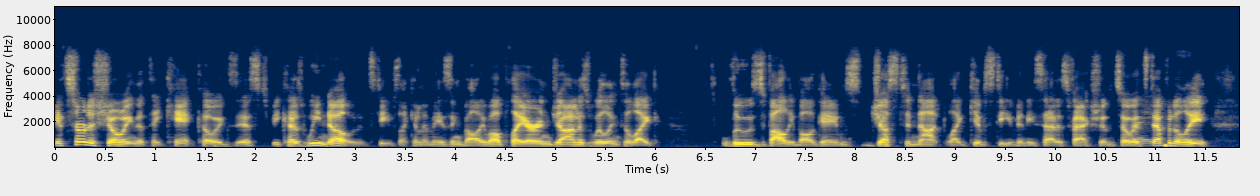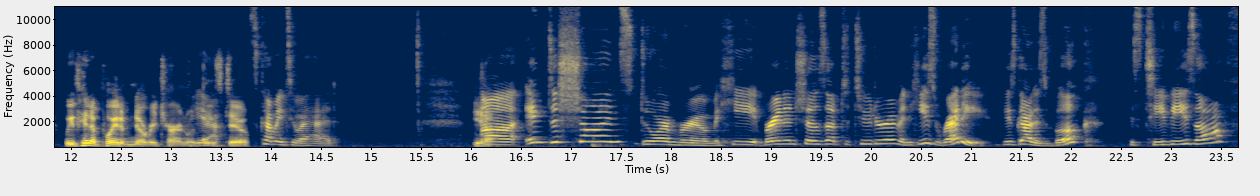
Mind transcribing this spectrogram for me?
it's sort of showing that they can't coexist because we know that Steve's like an amazing volleyball player and John is willing to like lose volleyball games just to not like give Steve any satisfaction. So it's definitely we've hit a point of no return with Yeah. these two. It's coming to a head. Yeah. Uh, in Deshaun's dorm room, he Brandon shows up to tutor him, and he's ready. He's got his book, his TV's off.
